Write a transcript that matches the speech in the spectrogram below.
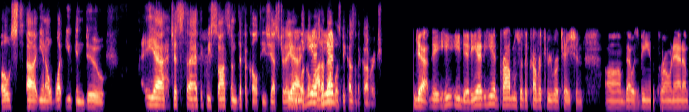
boast, uh, you know, what you can do. Yeah, just uh, I think we saw some difficulties yesterday, Yeah, and look, a had- lot of that had- was because of the coverage. Yeah, the, he he did. He had he had problems with the cover three rotation um, that was being thrown at him.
